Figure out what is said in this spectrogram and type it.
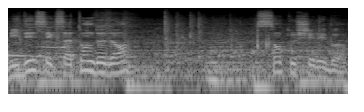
L'idée c'est que ça tombe dedans sans toucher les bords.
